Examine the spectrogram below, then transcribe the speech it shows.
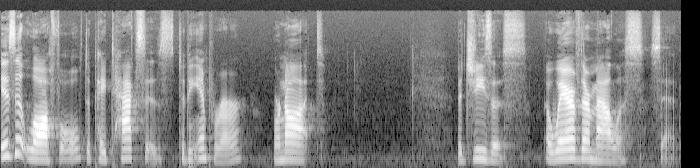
Is it lawful to pay taxes to the emperor or not? But Jesus, aware of their malice, said,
